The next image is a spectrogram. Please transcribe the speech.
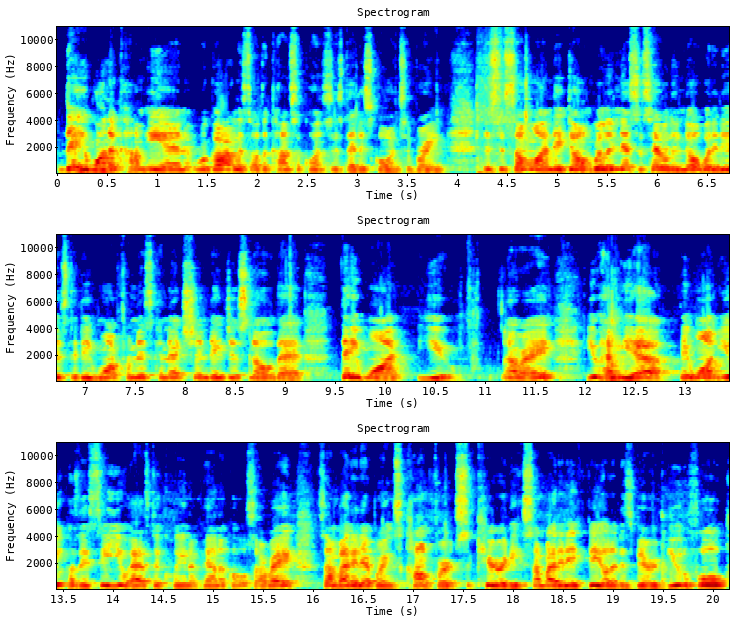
they want to come in regardless of the consequences that it's going to bring. This is someone they don't really necessarily know what it is that they want from this connection. They just know that they want you all right? You have yeah they want you because they see you as the queen of pentacles all right? Somebody that brings comfort security somebody they feel that is very beautiful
